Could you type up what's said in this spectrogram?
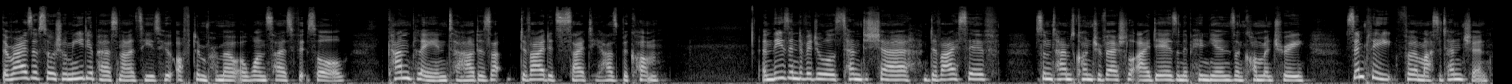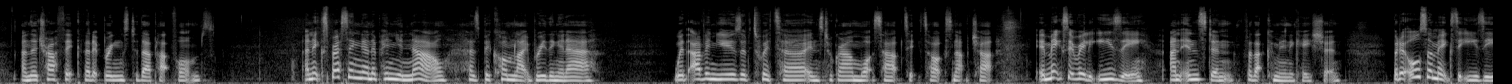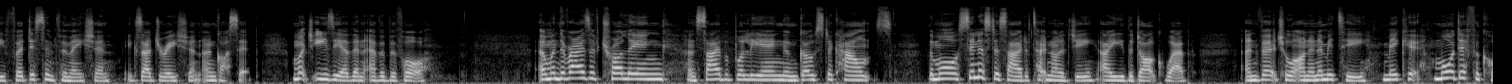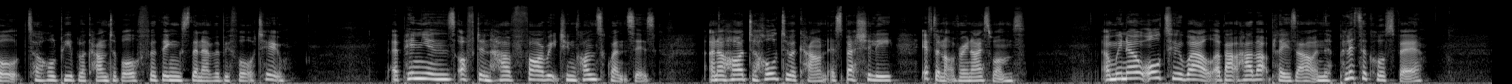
The rise of social media personalities who often promote a one size fits all can play into how des- divided society has become. And these individuals tend to share divisive, sometimes controversial ideas and opinions and commentary simply for mass attention and the traffic that it brings to their platforms. And expressing an opinion now has become like breathing in air. With avenues of Twitter, Instagram, WhatsApp, TikTok, Snapchat, it makes it really easy and instant for that communication but it also makes it easy for disinformation, exaggeration, and gossip, much easier than ever before. And with the rise of trolling and cyberbullying and ghost accounts, the more sinister side of technology, i.e., the dark web, and virtual anonymity make it more difficult to hold people accountable for things than ever before, too. Opinions often have far reaching consequences and are hard to hold to account, especially if they're not very nice ones. And we know all too well about how that plays out in the political sphere.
